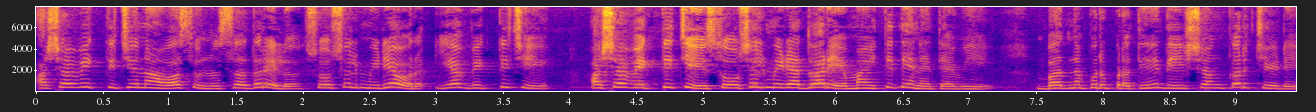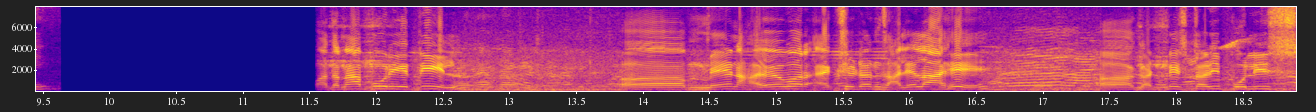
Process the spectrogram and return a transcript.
अशा व्यक्तीचे नाव असून सदरेल सोशल मीडियावर या व्यक्तीची अशा व्यक्तीची सोशल मीडियाद्वारे माहिती देण्यात यावी. बदनापूर प्रतिनिधी शंकर चेडे. बदनापूर येथील मेन हायवेवर ॲक्सिडंट झालेला आहे. घटनेस्थळी पोलीस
